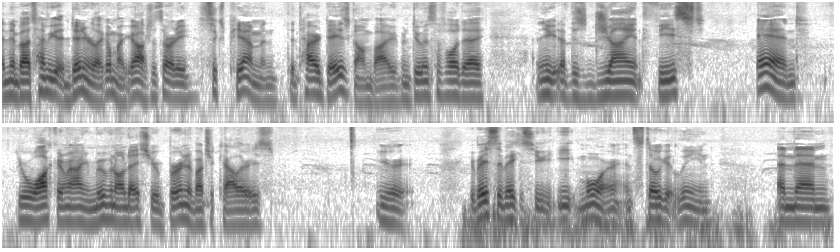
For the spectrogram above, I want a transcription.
And then by the time you get to dinner, you're like, oh my gosh, it's already 6 p.m. and the entire day's gone by. You've been doing stuff all day, and you have this giant feast, and you're walking around, you're moving all day, so you're burning a bunch of calories. You're you're basically making so you eat more and still get lean, and then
